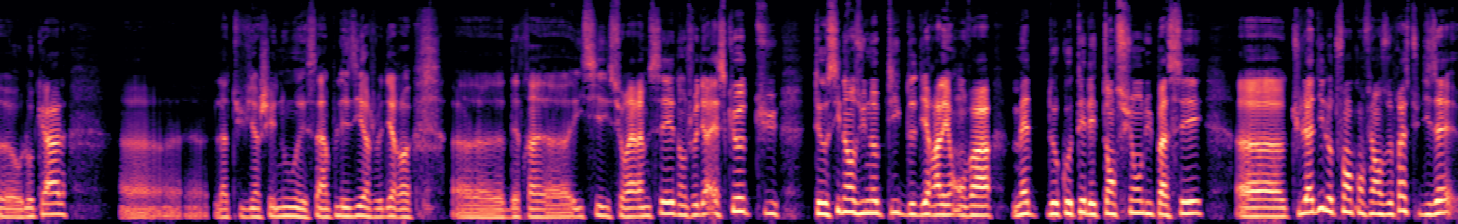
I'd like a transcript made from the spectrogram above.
euh, au local. Euh, là, tu viens chez nous et c'est un plaisir, je veux dire, euh, d'être euh, ici sur RMC. Donc, je veux dire, est-ce que tu es aussi dans une optique de dire, allez, on va mettre de côté les tensions du passé? Tu l'as dit l'autre fois en conférence de presse, tu disais,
